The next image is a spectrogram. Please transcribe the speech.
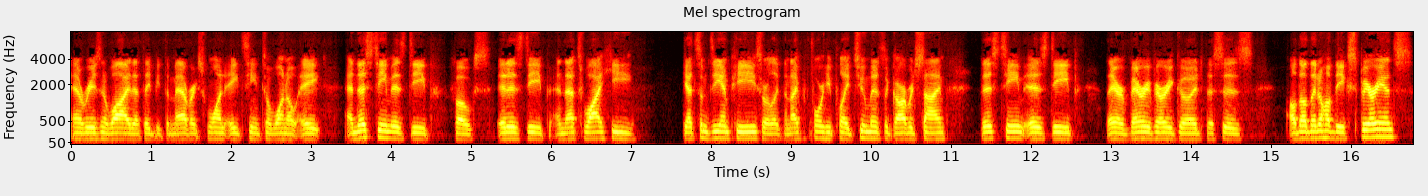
and a reason why that they beat the Mavericks 118 to 108 and this team is deep, folks. It is deep, and that's why he gets some DNPs or like the night before he played two minutes of garbage time. This team is deep. They are very, very good. This is, although they don't have the experience,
